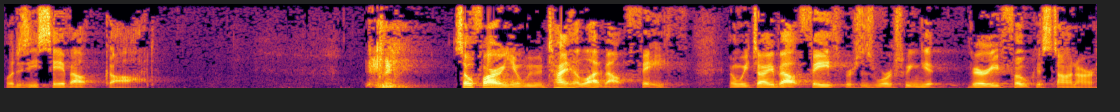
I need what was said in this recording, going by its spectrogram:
What does he say about God? so far, you know, we've been talking a lot about faith. And we talk about faith versus works, we can get very focused on, our,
